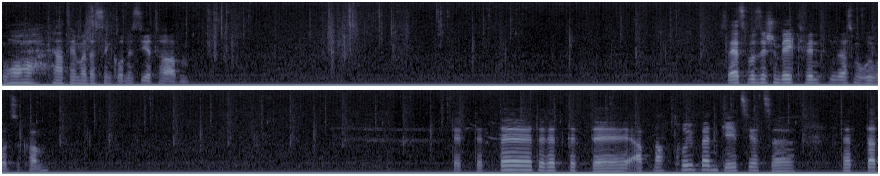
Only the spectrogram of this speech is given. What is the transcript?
Boah, nachdem wir das synchronisiert haben. So, jetzt muss ich einen Weg finden, erstmal da, da, da. Ab nach drüben geht's jetzt. äh. Da, da,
